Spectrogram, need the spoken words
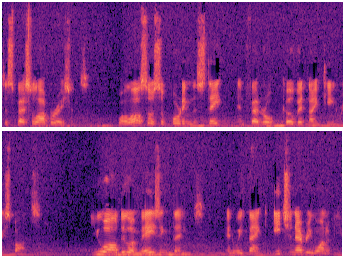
to special operations, while also supporting the state and federal COVID 19 response. You all do amazing things, and we thank each and every one of you.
